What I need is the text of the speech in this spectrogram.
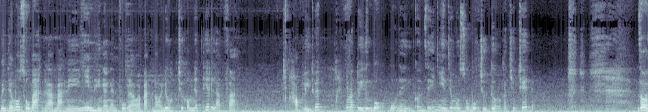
mình thấy một số bạn là bạn ấy nhìn hình ảnh ẩn phụ là các bạn nói được, chứ không nhất thiết là phải học lý thuyết nhưng mà tùy từng bộ bộ này còn dễ nhìn chứ một số bộ trừu tượng các chịu chết đấy. Rồi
